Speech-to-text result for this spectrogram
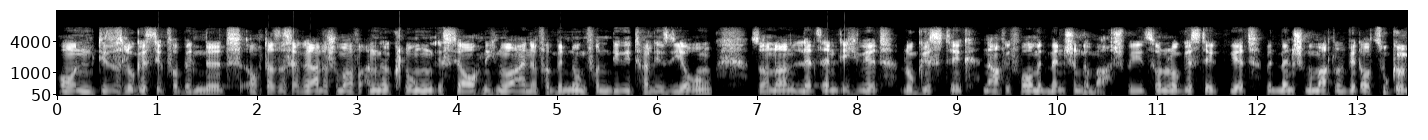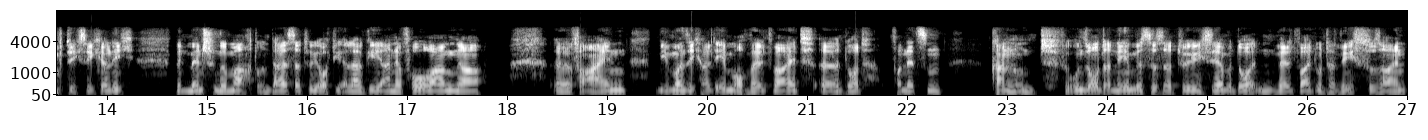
und dieses Logistik verbindet, auch das ist ja gerade schon mal angeklungen, ist ja auch nicht nur eine Verbindung von Digitalisierung, sondern letztendlich wird Logistik nach wie vor mit Menschen gemacht. Spedition Logistik wird mit Menschen gemacht und wird auch zukünftig sicherlich mit Menschen gemacht. Und da ist natürlich auch die LAG ein hervorragender äh, Verein, wie man sich halt eben auch weltweit äh, dort vernetzen kann. Und für unser Unternehmen ist es natürlich sehr bedeutend, weltweit unterwegs zu sein,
